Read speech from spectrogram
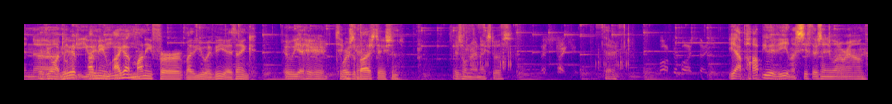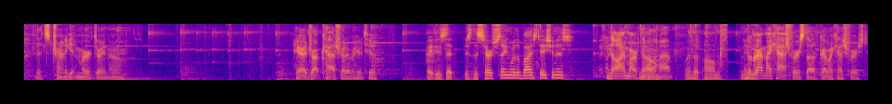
then If you uh, want, do we maybe have, I mean, I got money for my UAV. I think. Oh yeah, here, here. Take Where's the my buy station? There's one right next to us. Let's take it. There. Mark the buy station. Yeah, pop UAV and let's see if there's anyone around that's trying to get murked right now. Here, I dropped cash right over here too. Wait, is that is the search thing where the buy station is? No, I marked it on the map. Where the? Oh, I'm a But grab my cash first though. Grab my cash first.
